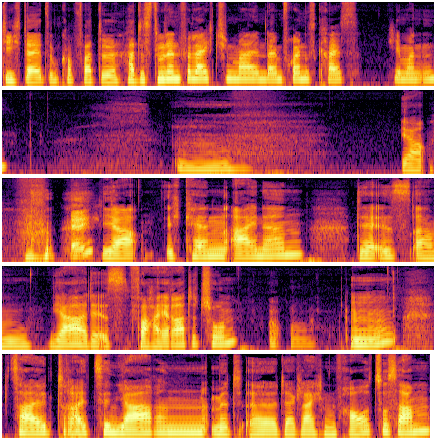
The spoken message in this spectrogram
die ich da jetzt im Kopf hatte. Hattest du denn vielleicht schon mal in deinem Freundeskreis jemanden? Mm. Ja. Echt? Ja, ich kenne einen, der ist, ähm, ja, der ist verheiratet schon. Oh, oh. Mhm. Seit 13 Jahren mit äh, der gleichen Frau zusammen.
